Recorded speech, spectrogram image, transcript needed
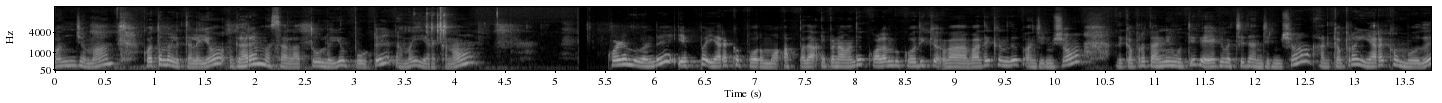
கொஞ்சமாக கொத்தமல்லி தலையும் கரம் மசாலா தூளையும் போட்டு நம்ம இறக்கணும். குழம்பு வந்து எப்போ இறக்க போகிறோமோ அப்போ தான் இப்போ நான் வந்து குழம்பு கொதிக்க வ வதக்குறது அஞ்சு நிமிஷம். அதுக்கப்புறம் தண்ணி ஊற்றி வேக வச்சது அஞ்சு நிமிஷம். அதுக்கப்புறம் இறக்கும் போது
